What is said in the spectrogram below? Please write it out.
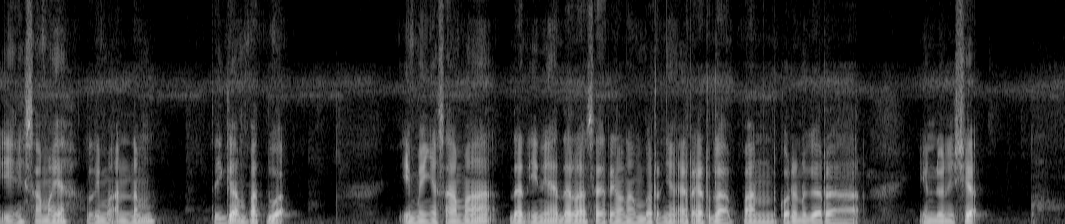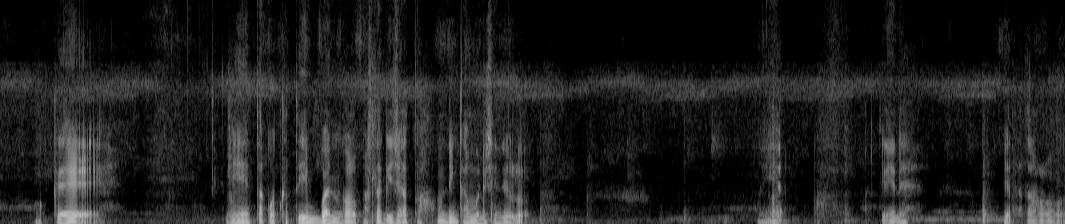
ini sama ya 56342 emailnya sama dan ini adalah serial numbernya RR8 kode negara Indonesia. Oke. Ini takut ketiban kalau pas lagi jatuh. Mending kamu di sini dulu. Iya. Ini deh. Biar terlalu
